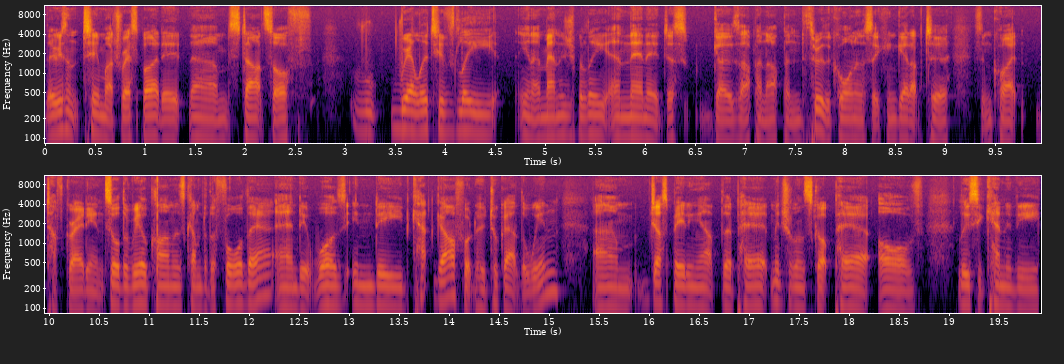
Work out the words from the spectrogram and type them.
there isn't too much respite. It um, starts off relatively you know manageably and then it just goes up and up and through the corners. It can get up to some quite tough gradients. Saw the real climbers come to the fore there and it was indeed Kat Garfoot who took out the win um, just beating out the pair Mitchelton-Scott pair of Lucy Kennedy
